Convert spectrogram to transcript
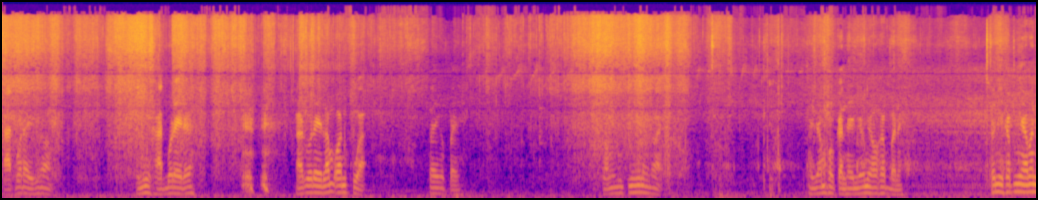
ขาดบ่ได้พี่น้องอันนี้ขาดบ่ได้เด้อ อาจว่าได้ล้ำอ่อนขวใส่เข้าไปสองนิดนี้หน่อยๆให้ย้ำเข้ากันให้เนียวเหนียๆครับบัดนี้เท่านี้ครับเนี่ยมัน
